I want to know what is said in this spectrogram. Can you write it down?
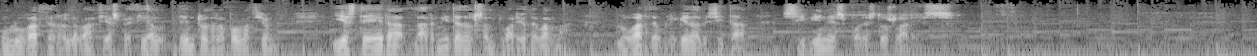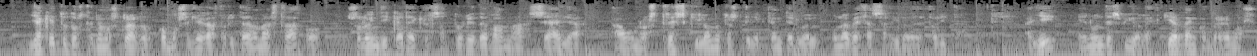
un lugar de relevancia especial dentro de la población, y este era la ermita del santuario de Balma, lugar de obligada visita si vienes por estos lares. Ya que todos tenemos claro cómo se llega a Zorita del Maestrazgo, solo indicaré que el santuario de Balma se halla a unos 3 kilómetros dirección Teruel una vez has salido de Zorita. Allí, en un desvío a la izquierda, encontraremos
